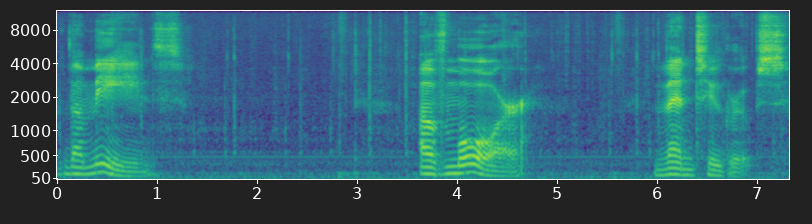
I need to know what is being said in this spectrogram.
the means of more than two groups.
